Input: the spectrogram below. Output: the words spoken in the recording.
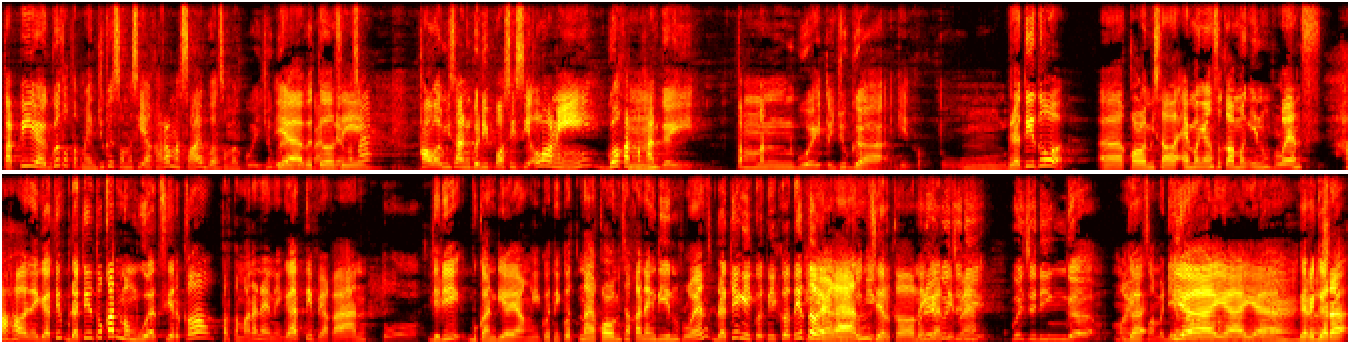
tapi ya gue tetap main juga sama si A karena masalahnya bukan sama gue juga Iya, gitu kan. betul Dan sih. kalau misalnya gue di posisi lo nih gue akan Hmm. menghargai temen gue itu juga gitu Hmm, berarti itu eh, kalau misalnya emang yang suka menginfluence hal-hal negatif berarti itu kan membuat circle pertemanan yang negatif ya kan Betul. jadi bukan dia yang ikut-ikut nah kalau misalkan yang diinfluence berarti yang ikut-ikut itu Iya, ya kan ngikut-ngikut. circle Udah gue negatifnya jadi gue jadi nggak main Nggak- sama dia iya, iya, iya. Gara-gara-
